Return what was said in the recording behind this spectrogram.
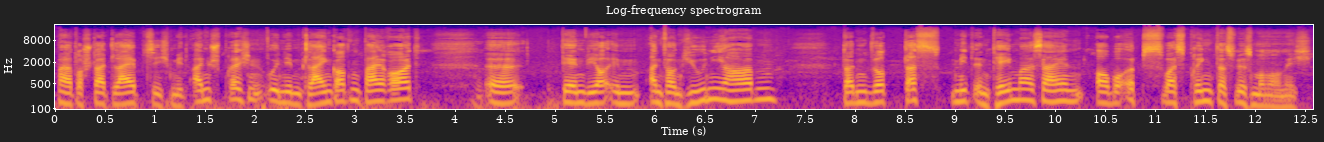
bei der Stadt Leipzig mit ansprechen und im Kleingartenbeirat, äh, den wir im Anfang Juni haben. Dann wird das mit ein Thema sein, aber ob es was bringt, das wissen wir noch nicht.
